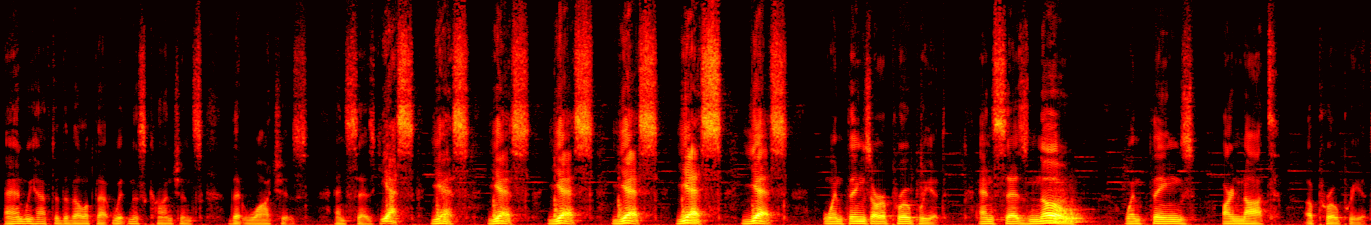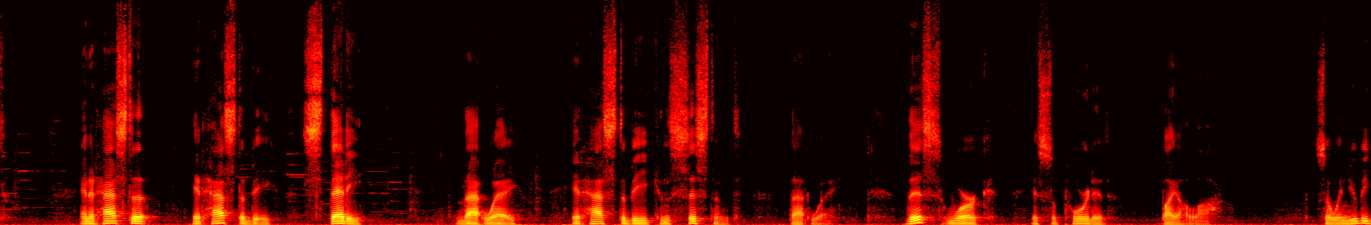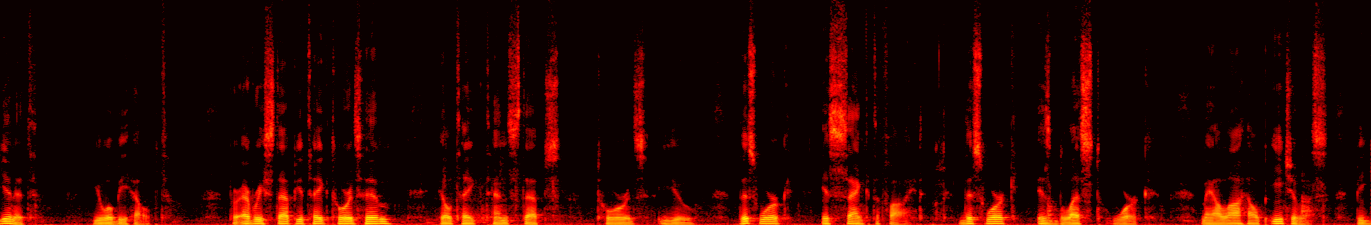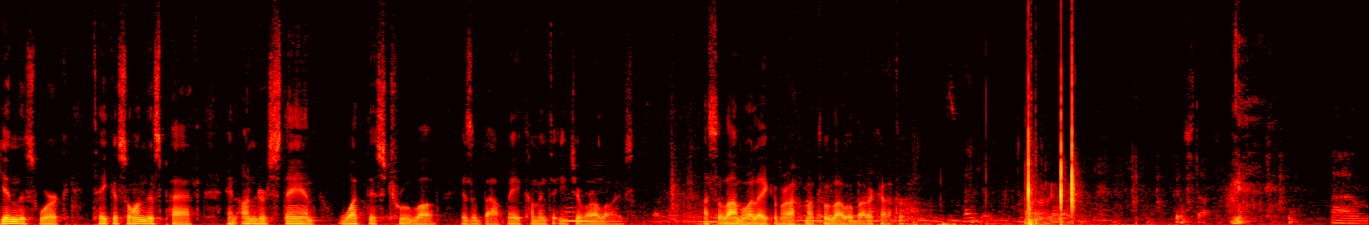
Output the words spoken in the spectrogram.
And we have to develop that witness conscience that watches and says, yes, yes, yes, yes, yes, yes, yes, when things are appropriate, and says no when things are not appropriate. And it has to, it has to be steady that way. It has to be consistent that way. This work is supported by Allah. So when you begin it, you will be helped. For every step you take towards Him, He'll take 10 steps towards you. This work is sanctified. This work is blessed work. May Allah help each of us begin this work, take us on this path, and understand what this true love is about. May it come into each of our lives. Assalamu alaikum wa rahmatullahi wa barakatuh. Good stuff. Um,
